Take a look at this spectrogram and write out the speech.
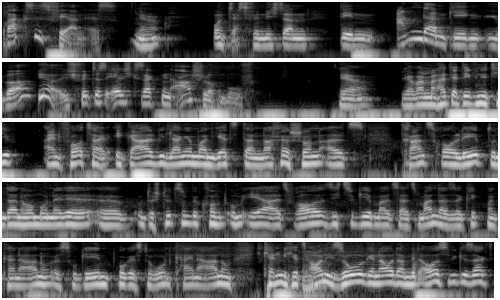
praxisfern ist. Ja. Und das finde ich dann den anderen gegenüber, ja, ich finde das ehrlich gesagt ein Arschloch-Move. Ja. Ja, weil man hat ja definitiv einen Vorteil, egal wie lange man jetzt dann nachher schon als Transfrau lebt und dann hormonelle äh, Unterstützung bekommt, um eher als Frau sich zu geben als als Mann. Also da kriegt man keine Ahnung, Östrogen, Progesteron, keine Ahnung. Ich kenne mich jetzt auch nicht so genau damit aus, wie gesagt,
